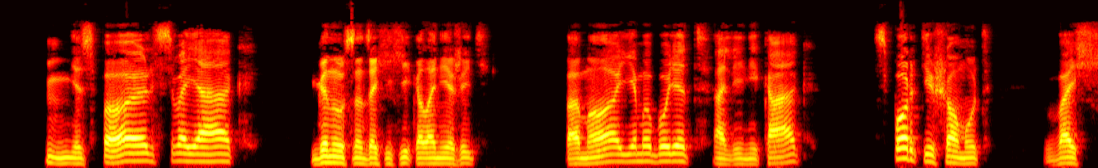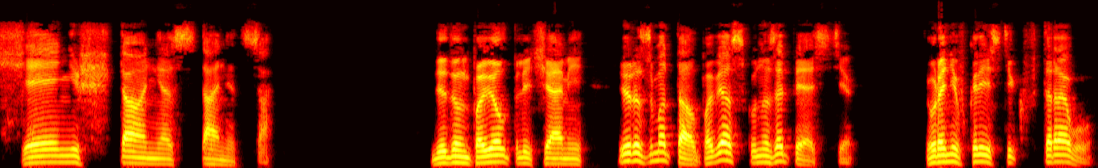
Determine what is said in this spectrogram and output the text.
— Не спорь, свояк, — гнусно захихикала нежить. — По-моему, будет, али никак. Спортишь омут, вообще ничто не останется. Дедун повел плечами и размотал повязку на запястье, уронив крестик в траву,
